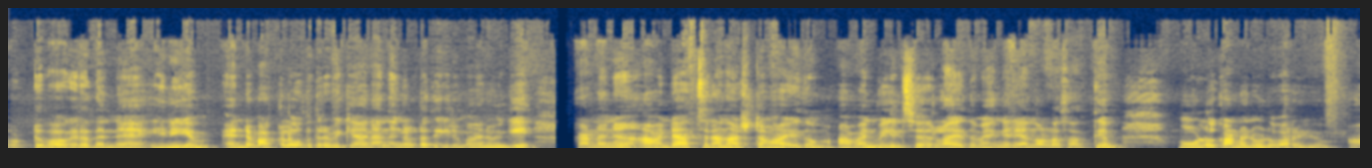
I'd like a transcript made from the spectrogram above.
തൊട്ടു പോകരുത് തന്നെ ഇനിയും എന്റെ മക്കളെ ഉപദ്രവിക്കാനാണ് നിങ്ങളുടെ തീരുമാനമെങ്കിൽ. കണ്ണന് അവന്റെ അച്ഛനെ നഷ്ടമായതും അവൻ വീൽ ചെയറിലായതും എങ്ങനെയാണെന്നുള്ള സത്യം മോൾ കണ്ണനോട് പറയും. ആ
